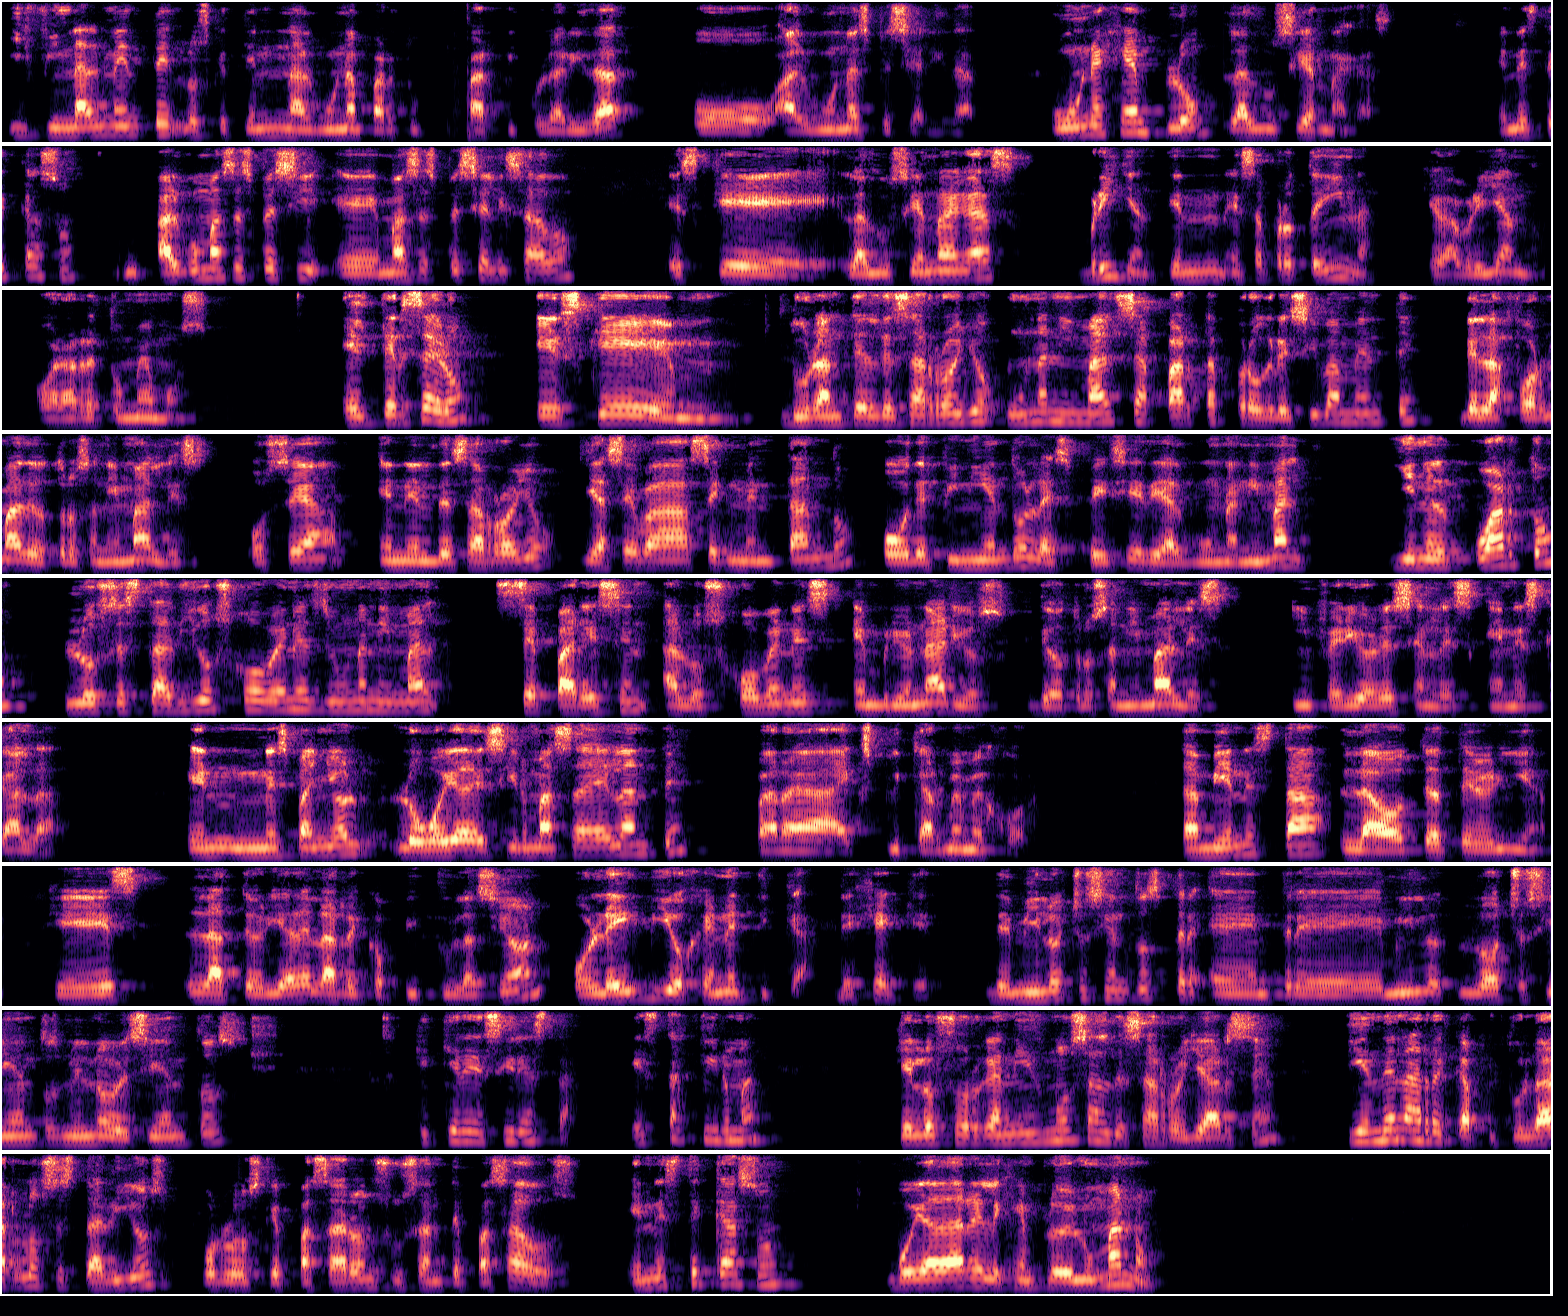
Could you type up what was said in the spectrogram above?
y finalmente los que tienen alguna particularidad o alguna especialidad. Un ejemplo, las luciérnagas. En este caso, algo más, eh, más especializado es que las luciérnagas brillan, tienen esa proteína que va brillando. Ahora retomemos. El tercero es que mm, durante el desarrollo un animal se aparta progresivamente de la forma de otros animales. O sea, en el desarrollo ya se va segmentando o definiendo la especie de algún animal. Y en el cuarto, los estadios jóvenes de un animal se parecen a los jóvenes embrionarios de otros animales inferiores en, en escala. En español lo voy a decir más adelante para explicarme mejor. También está la otra teoría, que es la teoría de la recapitulación o ley biogenética de Haeckel, de 1800, entre 1800 1900. ¿Qué quiere decir esta? esta afirma que los organismos al desarrollarse tienden a recapitular los estadios por los que pasaron sus antepasados. En este caso, voy a dar el ejemplo del humano.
